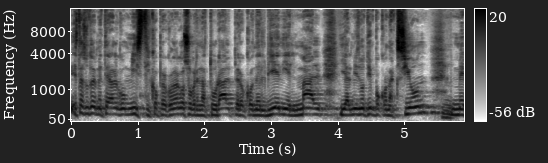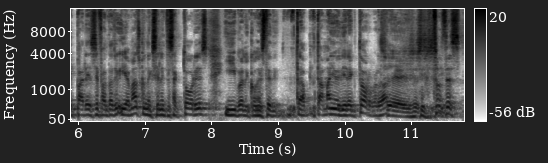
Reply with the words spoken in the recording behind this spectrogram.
este asunto de meter algo místico, pero con algo sobrenatural, pero con el bien y el mal, y al mismo tiempo con acción, me parece fantástico. Y además con excelentes actores y bueno, y con este ta- tamaño de director, ¿verdad? Sí, sí, sí. Entonces,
